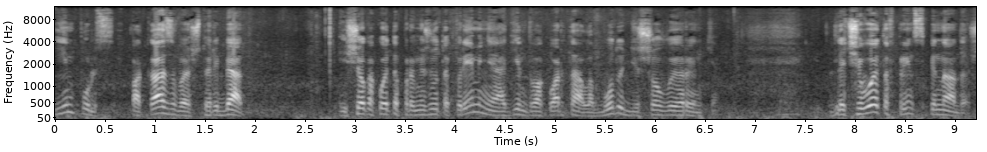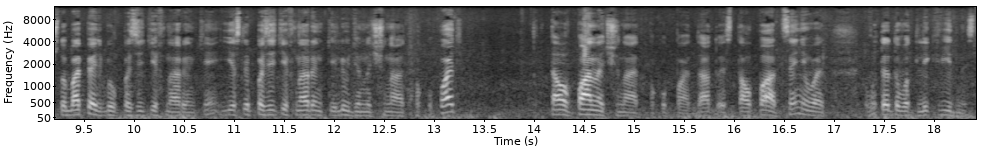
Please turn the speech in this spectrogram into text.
импульс, показывая, что, ребят, еще какой-то промежуток времени, один-два квартала, будут дешевые рынки. Для чего это в принципе надо? Чтобы опять был позитив на рынке. Если позитив на рынке, люди начинают покупать, толпа начинает покупать, да, то есть толпа оценивает вот эту вот ликвидность.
